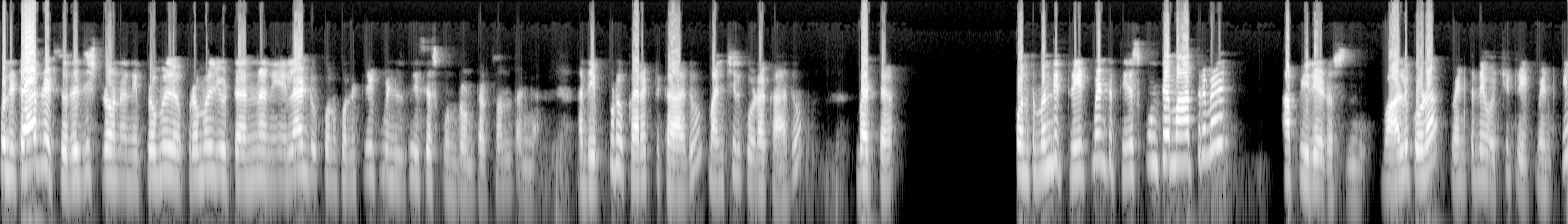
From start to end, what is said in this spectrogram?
కొన్ని టాబ్లెట్స్ రెజిస్ట్రోన్ అని ప్రొమల్ ప్రొమల్యూటన్ అని ఇలాంటి కొన్ని కొన్ని ట్రీట్మెంట్లు తీసేసుకుంటూ ఉంటారు సొంతంగా. అది ఎప్పుడు కరెక్ట్ కాదు మంచిది కూడా కాదు. బట్ కొంతమంది ట్రీట్మెంట్ తీసుకుంటే మాత్రమే ఆ పీరియడ్ వస్తుంది. వాళ్ళు కూడా వెంటనే వచ్చి ట్రీట్మెంట్కి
